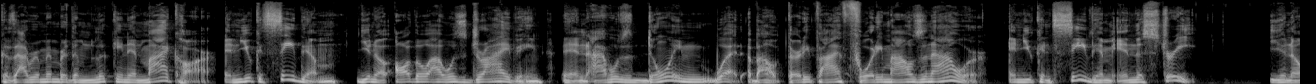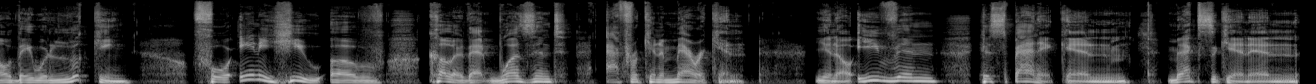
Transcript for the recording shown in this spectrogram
Because I remember them looking in my car and you could see them, you know, although I was driving and I was doing what, about 35, 40 miles an hour. And you can see them in the street. You know, they were looking for any hue of color that wasn't African American. You know, even Hispanic and Mexican, and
